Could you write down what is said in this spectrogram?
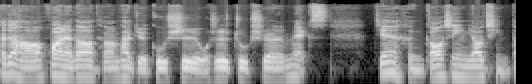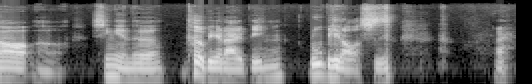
大家好，欢迎来到台湾判决故事，我是主持人 Max。今天很高兴邀请到呃新年的特别来宾 Ruby 老师。哎，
